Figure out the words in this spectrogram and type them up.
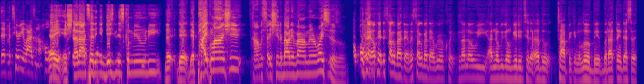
that materialize in a whole Hey, and shout out to the indigenous community. The the, the pipeline shit. Conversation about environmental racism. Okay, okay, let's talk about that. Let's talk about that real quick because I know we I know we're gonna get into the other topic in a little bit, but I think that's a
